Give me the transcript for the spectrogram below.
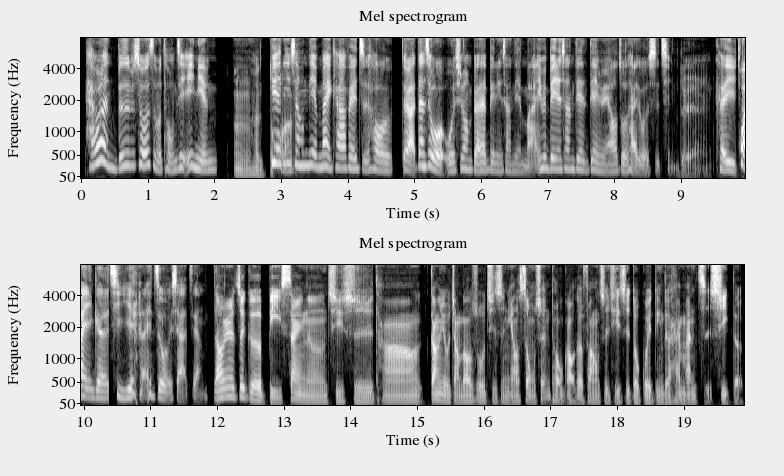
台湾人不是说什么统计一年。嗯，很多便利商店卖咖啡之后，对啊，但是我我希望不要在便利商店买，因为便利商店店员要做太多事情。对，可以换一个企业来做一下这样。然后因为这个比赛呢，其实他刚有讲到说，其实你要送审投稿的方式，其实都规定的还蛮仔细的。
